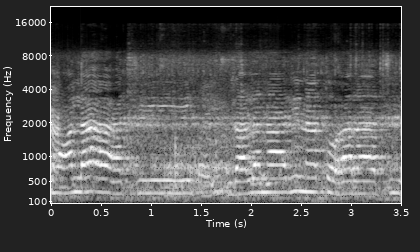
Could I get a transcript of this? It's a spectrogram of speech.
मोलाची दलनारी न त्वराची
